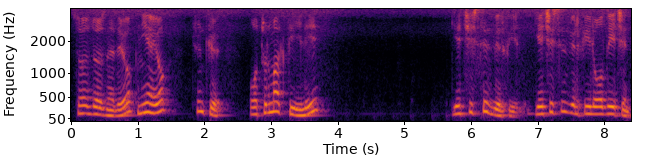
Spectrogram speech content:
Sözde özne de yok. Niye yok? Çünkü oturmak fiili geçişsiz bir fiil. Geçişsiz bir fiil olduğu için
